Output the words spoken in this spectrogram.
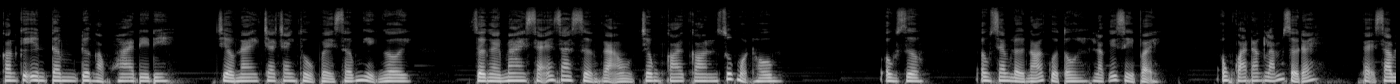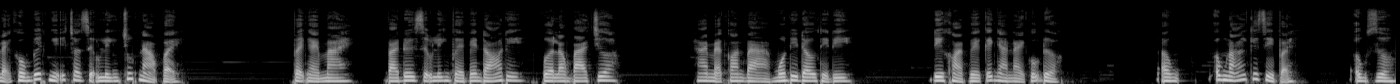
con cứ yên tâm đưa Ngọc Hoa đi đi. Chiều nay cha tranh thủ về sớm nghỉ ngơi. Rồi ngày mai sẽ ra xưởng gạo trông coi con giúp một hôm. Ông Dương, ông xem lời nói của tôi là cái gì vậy? Ông quá đáng lắm rồi đấy. Tại sao lại không biết nghĩ cho Diệu Linh chút nào vậy? Vậy ngày mai, bà đưa Diệu Linh về bên đó đi, vừa lòng bà chưa? Hai mẹ con bà muốn đi đâu thì đi. Đi khỏi về cái nhà này cũng được. Ông, ông nói cái gì vậy? Ông Dương,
